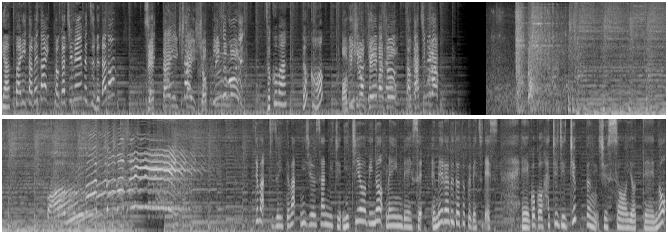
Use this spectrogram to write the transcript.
やっぱり食べたい十勝名物豚丼。絶対行きたいショッピングモールそこはどこ？帯広競馬場十勝村。バンでは続いては23日日曜日のメインレースエメラルド特別です、えー午後8時10分出走予定の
